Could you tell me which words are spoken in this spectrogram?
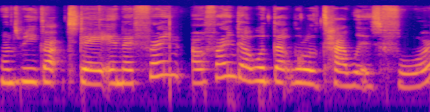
ones we got today. And I find I'll find out what that little tablet is for.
